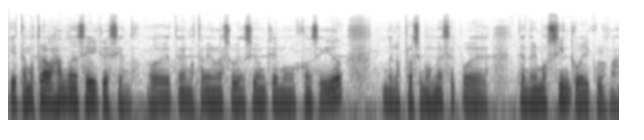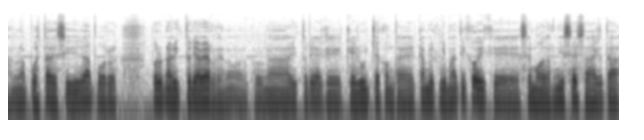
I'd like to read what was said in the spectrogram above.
y estamos trabajando en seguir creciendo. Hoy tenemos también una subvención que hemos conseguido, donde en los próximos meses pues, tendremos cinco vehículos más, una apuesta decidida por, una victoria verde, por una victoria que, lucha contra el cambio climático y que se modernice, se adapta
